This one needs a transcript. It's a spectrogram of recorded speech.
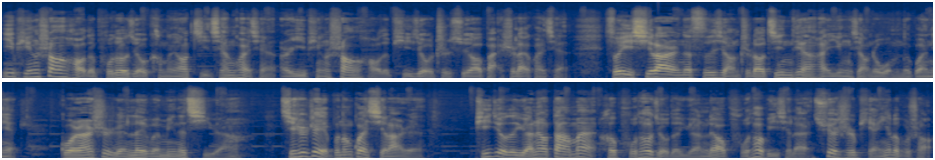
一瓶上好的葡萄酒可能要几千块钱，而一瓶上好的啤酒只需要百十来块钱。所以希腊人的思想直到今天还影响着我们的观念。果然是人类文明的起源啊！其实这也不能怪希腊人。啤酒的原料大麦和葡萄酒的原料葡萄比起来，确实便宜了不少。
